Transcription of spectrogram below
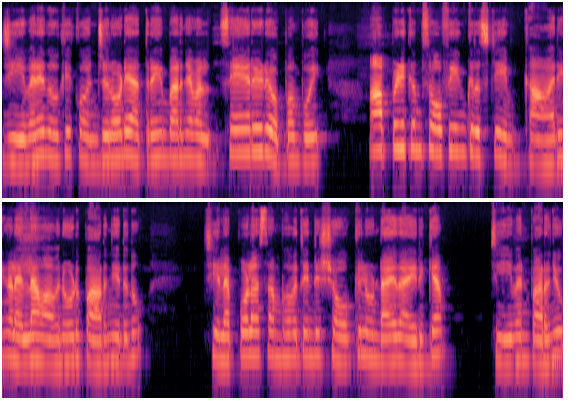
ജീവനെ നോക്കി കൊഞ്ചലോടെ അത്രയും പറഞ്ഞവൾ സേറയുടെ ഒപ്പം പോയി. അപ്പോഴേക്കും സോഫിയും ക്രിസ്റ്റിയും കാര്യങ്ങളെല്ലാം അവനോട് പറഞ്ഞിരുന്നു. ചിലപ്പോൾ ആ സംഭവത്തിന്റെ ഷോക്കിലുണ്ടായതായിരിക്കാം ജീവൻ പറഞ്ഞു.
